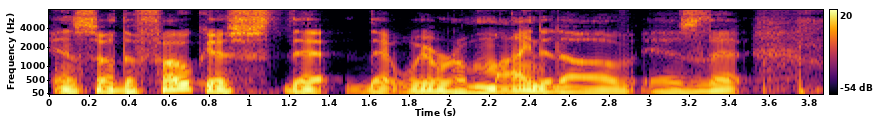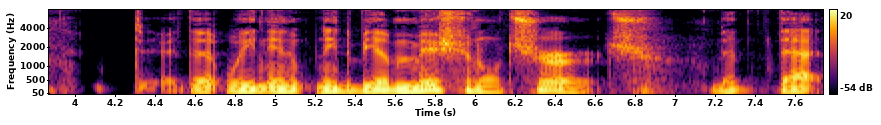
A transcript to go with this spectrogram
and so the focus that that we're reminded of is that that we need to be a missional church that that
